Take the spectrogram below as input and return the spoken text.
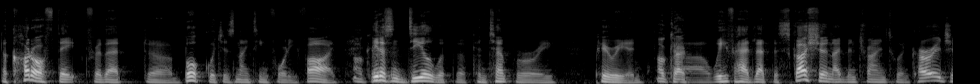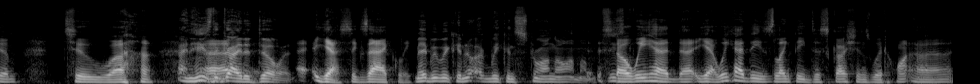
the cutoff date for that uh, book, which is 1945. Okay. He doesn't deal with the contemporary period. Okay. Uh, we've had that discussion. I've been trying to encourage him to. Uh, And he's the guy to do it. uh, yes, exactly. Maybe we can uh, we can strong arm him. So we had, uh, yeah, we had these lengthy discussions with Juan, uh,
